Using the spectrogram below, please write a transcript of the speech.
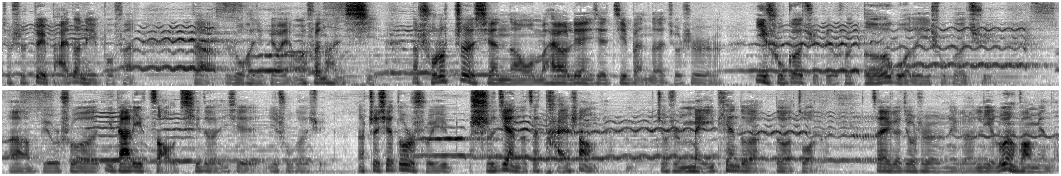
就是对白的那一部分的如何去表演，我们分得很细。那除了这些呢，我们还要练一些基本的，就是艺术歌曲，比如说德国的艺术歌曲，啊、比如说意大利早期的一些艺术歌曲。那这些都是属于实践的，在台上的，就是每一天都要都要做的。再一个就是那个理论方面的，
